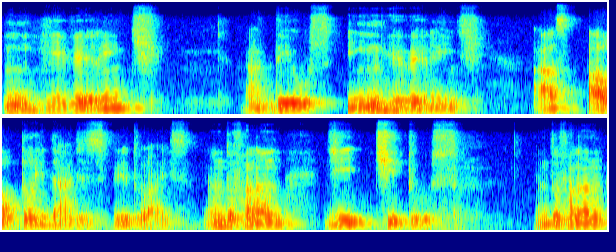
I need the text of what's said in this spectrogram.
irreverente a Deus e irreverente às autoridades espirituais. Eu não estou falando de títulos, eu não estou falando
